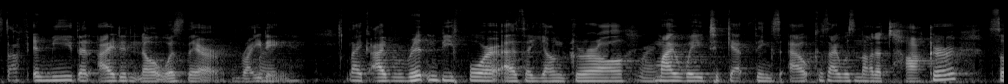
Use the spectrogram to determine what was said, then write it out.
stuff in me that I didn't know was there writing. Like I've written before as a young girl, Right. my way to get things out because I was not a talker. So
